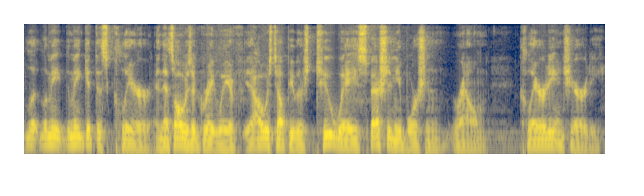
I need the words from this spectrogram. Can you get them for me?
let, let me let me get this clear," and that's always a great way of. I always tell people there's two ways, especially in the abortion realm: clarity and charity.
